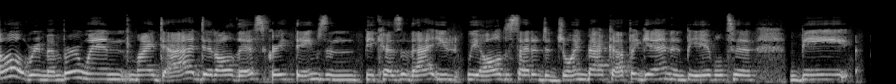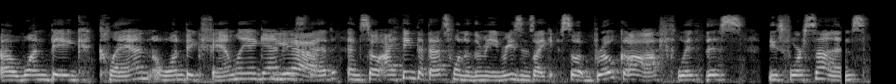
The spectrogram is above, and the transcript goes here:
Oh, remember when my dad did all this great things, and because of that, you, we all decided to join back up again and be able to be a one big clan, a one big family again Yeah. instead. And so I think that that's one of the main reasons. Like, so it broke off with this these four sons,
